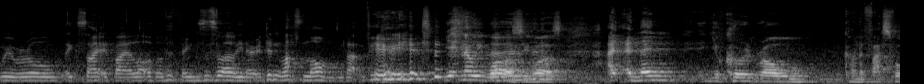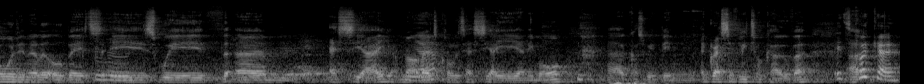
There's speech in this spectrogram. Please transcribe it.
we were all excited by a lot of other things as well. You know, it didn't last long that period. Yeah, no, it was, Um, it was. And, and then your current role, kind of fast forwarding a little bit, Mhm. is with um, SCA. I'm not Yeah. allowed to call it SCAE anymore because we've been aggressively took over. It's Uh, quicker.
